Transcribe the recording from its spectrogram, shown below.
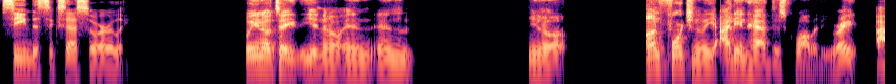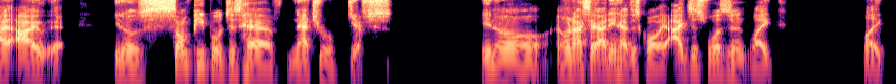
seeing the success so early. Well, you know, Tate you know, and and you know, unfortunately, I didn't have this quality, right? I I you know, some people just have natural gifts. You know, and when I say I didn't have this quality, I just wasn't like like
